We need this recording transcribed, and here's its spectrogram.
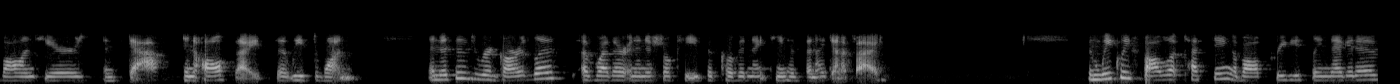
volunteers, and staff in all sites at least once. And this is regardless of whether an initial case of COVID 19 has been identified. And weekly follow up testing of all previously negative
